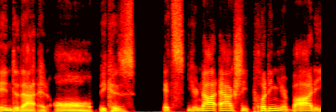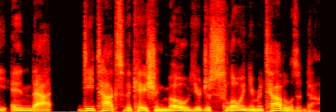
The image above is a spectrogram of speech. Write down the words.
into that at all because it's you're not actually putting your body in that detoxification mode. You're just slowing your metabolism down.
